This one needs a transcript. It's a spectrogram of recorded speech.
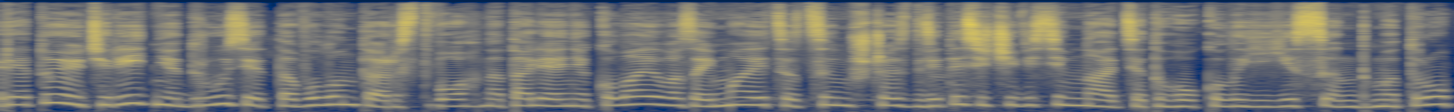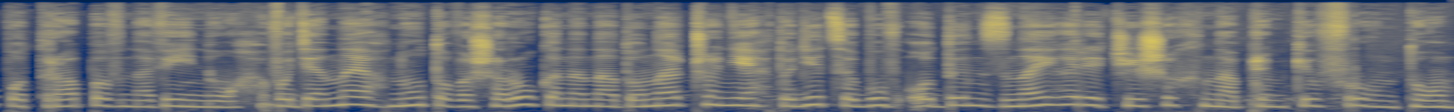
Рятують рідні, друзі та волонтерство. Наталія Ніколаєва займається цим ще з 2018-го, коли її син Дмитро потрапив на війну. Водяне, гнутове, широкине на Донеччині. Тоді це був один з найгарячіших напрямків фронту.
